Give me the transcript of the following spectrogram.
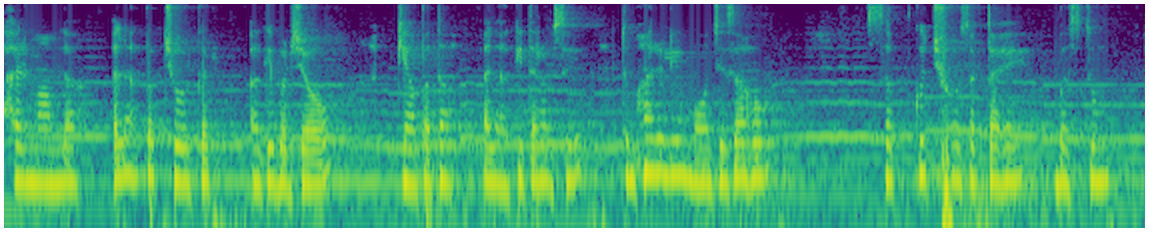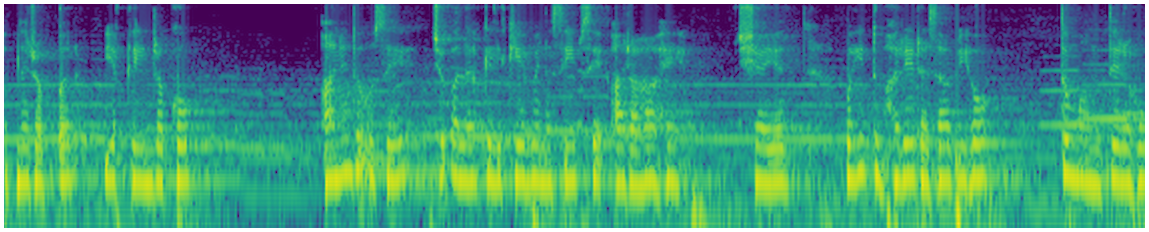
हर मामला अल्लाह पर छोड़कर आगे बढ़ जाओ। क्या पता अल्लाह की तरफ़ से तुम्हारे लिए मुआजा हो। सब कुछ हो सकता है, बस तुम अपने रब पर यकीन रखो। आने दो उसे जो अल्लाह के लिखे हुए नसीब से आ रहा है। शायद वही तुम्हारी रज़ा भी हो। तुम मांगते रहो।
